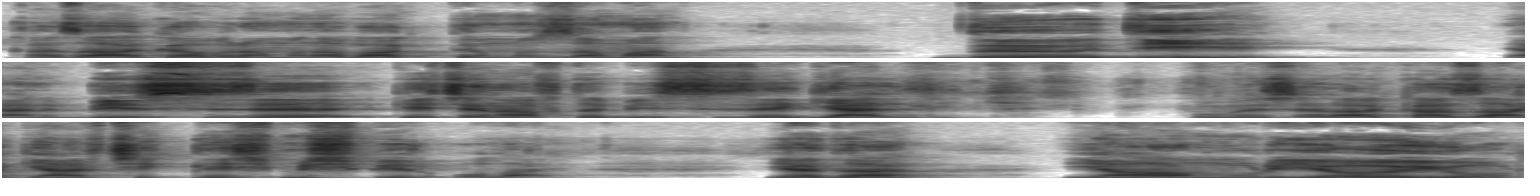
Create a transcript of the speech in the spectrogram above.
Kaza kavramına baktığımız zaman the di yani biz size geçen hafta biz size geldik. Bu mesela kaza gerçekleşmiş bir olay. Ya da yağmur yağıyor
